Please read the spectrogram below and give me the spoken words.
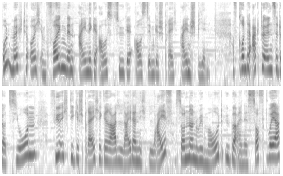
und möchte euch im Folgenden einige Auszüge aus dem Gespräch einspielen. Aufgrund der aktuellen Situation führe ich die Gespräche gerade leider nicht live, sondern remote über eine Software,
